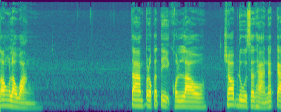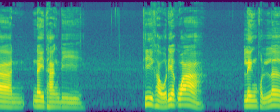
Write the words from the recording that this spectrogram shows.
ต้องระวัง ตามปกติคนเราชอบดูสถานการณ์ในทางดี ที่เขาเรียกว่า เล็งผลเลิ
